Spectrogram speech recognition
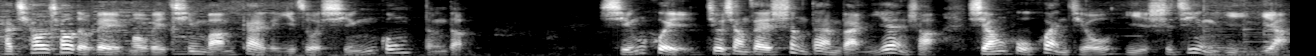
他悄悄地为某位亲王盖了一座行宫等等。行贿就像在圣诞晚宴上相互换酒以示敬意一样，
